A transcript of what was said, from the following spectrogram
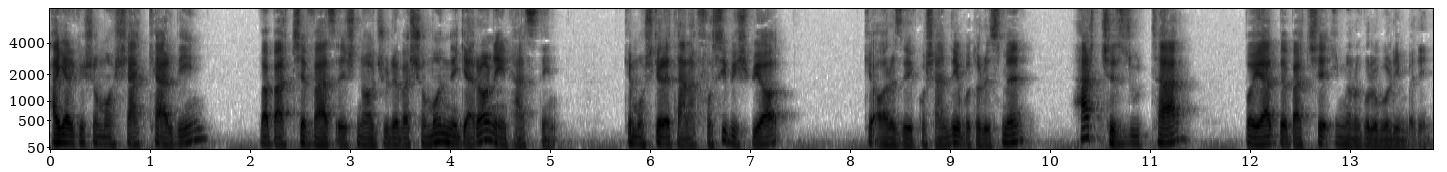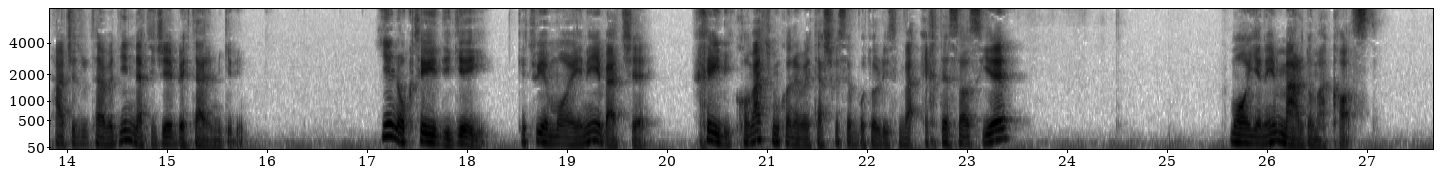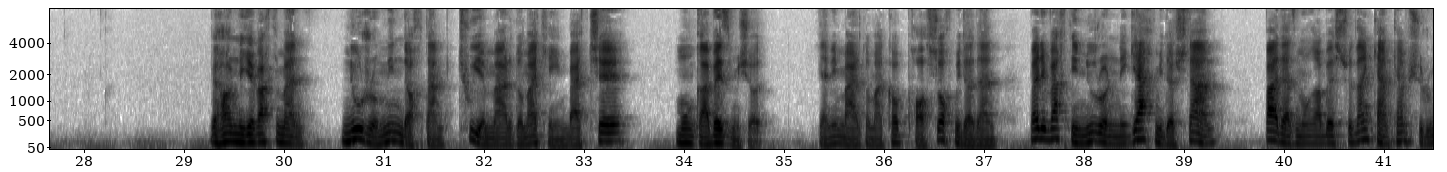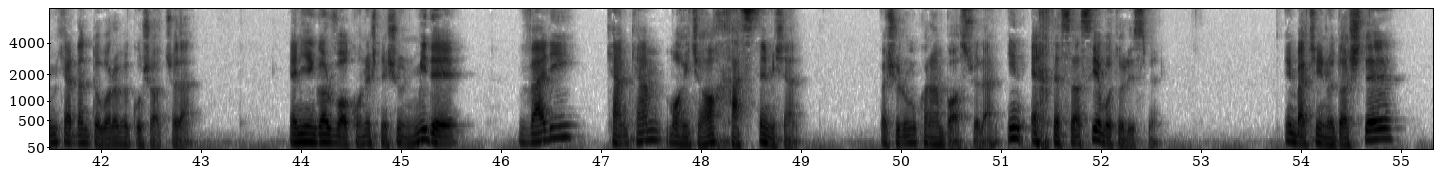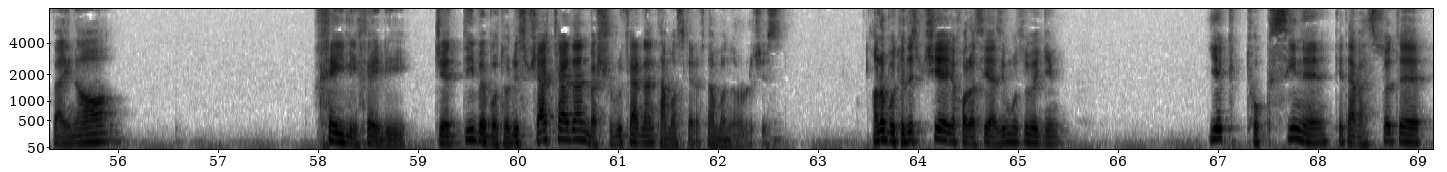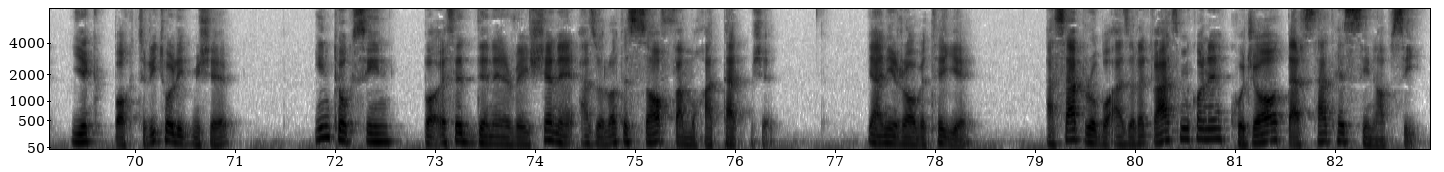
اگر که شما شک کردین و بچه وضعش ناجوره و شما نگران این هستین که مشکل تنفسی پیش بیاد که عارضه کشنده بوتولیسمه هر چه زودتر باید به بچه ایمونوگلوبولین بدین. هر چه زودتر بدین نتیجه بهتری می‌گیریم یه نکته دیگه ای که توی معاینه بچه خیلی کمک می‌کنه به تشخیص بوتولیسم و اختصاصیه معاینه مردمک هاست به حال میگه وقتی من نور رو مینداختم توی مردمک این بچه منقبض می‌شد. یعنی مردمک ها پاسخ می‌دادن. ولی وقتی نور رو نگه میداشتم بعد از منقبض شدن کم کم شروع می‌کردن دوباره به گشاد شدن. یعنی انگار واکنش نشون میده ولی کم کم ماهیچه ها خسته میشن و شروع می‌کنن باز شدن. این اختصاصی بوتولیسمه. این بچه اینو داشته و اینا خیلی خیلی جدی به بوتولیسم شک کردن و شروع کردن تماس گرفتن با نورولوژیست. حالا بوتولیسم چیه؟ یه خلاصه‌ای از این موضوع بگیم. یک توکسینه که توسط یک باکتری تولید میشه. این توکسین باعث denervation عضلات صاف و مخطط میشه. یعنی رابطه عصب رو با عضله قطع می‌کنه کجا؟ در سطح سیناپسی.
